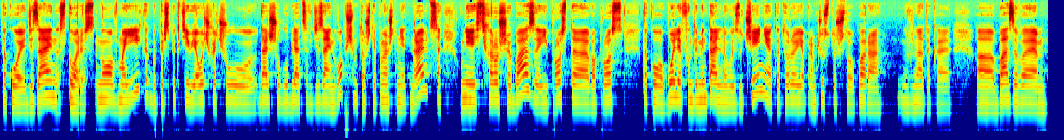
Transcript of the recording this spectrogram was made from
такой дизайн сторис. Но в моей как бы перспективе я очень хочу дальше углубляться в дизайн в общем, потому что я понимаю, что мне это нравится, у меня есть хорошая база и просто вопрос такого более фундаментального изучения, которое я прям чувствую, что пора, нужна такая э, базовая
